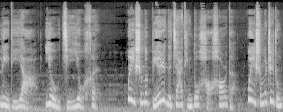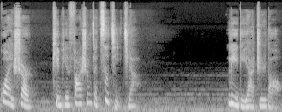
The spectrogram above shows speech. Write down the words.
莉迪亚又急又恨：为什么别人的家庭都好好的，为什么这种怪事儿偏偏发生在自己家？莉迪亚知道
